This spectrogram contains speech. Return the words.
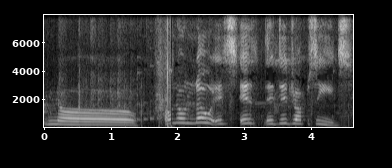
No. Oh no, no, it's it. They did drop seeds.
